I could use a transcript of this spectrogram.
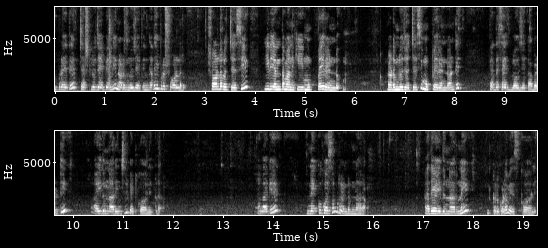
ఇప్పుడైతే చెస్ట్ లూజ్ అయిపోయింది నడుము లూజ్ అయిపోయింది కదా ఇప్పుడు షోల్డర్ షోల్డర్ వచ్చేసి ఇది ఎంత మనకి? ముప్పై రెండు. నడుము లూజ్ వచ్చేసి ముప్పై రెండు. అంటే పెద్ద సైజ్ బ్లౌజే కాబట్టి ఐదున్నర ఇంచులు పెట్టుకోవాలి ఇక్కడ. అలాగే నెక్ కోసం రెండున్నర. అదే ఐదున్నరని ఇక్కడ కూడా వేసుకోవాలి.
